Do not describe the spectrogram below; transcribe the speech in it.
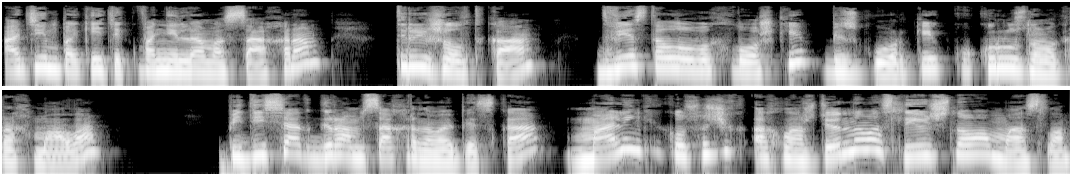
1 пакетик ванильного сахара, 3 желтка, 2 столовых ложки без горки кукурузного крахмала, 50 грамм сахарного песка, маленький кусочек охлажденного сливочного масла.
